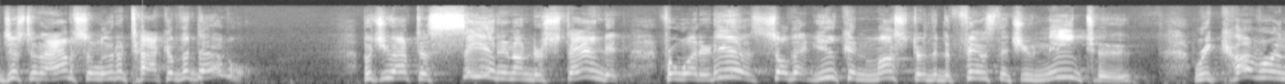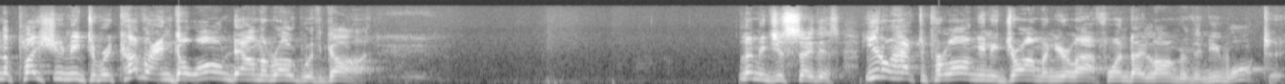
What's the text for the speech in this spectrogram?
just an absolute attack of the devil. But you have to see it and understand it for what it is so that you can muster the defense that you need to, recover in the place you need to recover, and go on down the road with God. Let me just say this you don't have to prolong any drama in your life one day longer than you want to.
